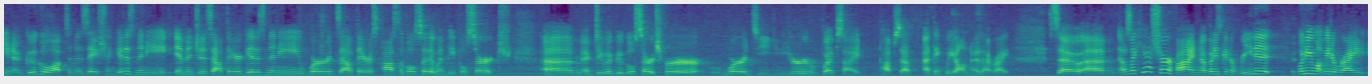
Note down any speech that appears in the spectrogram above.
you know, Google optimization, get as many images out there, get as many words out there as possible so that when people search, um, do a Google search for words, your website pops up. I think we all know that, right? So um, I was like, yeah, sure, fine. Nobody's going to read it. What do you want me to write?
